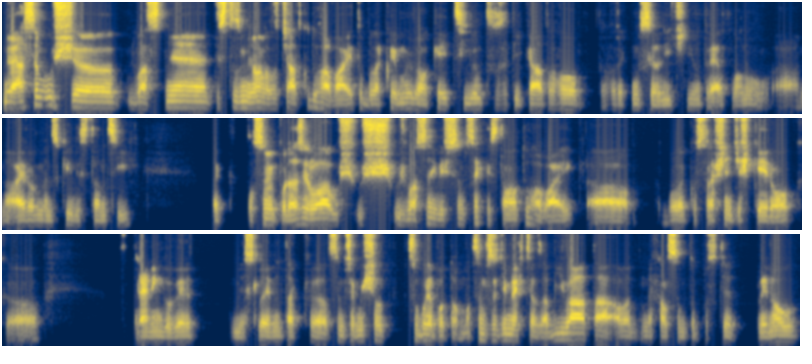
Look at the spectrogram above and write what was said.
No já jsem už uh, vlastně, ty jsi to zmínil na začátku tu Havaj, to byl takový můj velký cíl, co se týká toho, toho řeknu, silničního triatlonu a na Ironmanských distancích. To se mi podařilo a už, už, už vlastně, když jsem se chystal na tu Havaj, a byl jako strašně těžký rok, tréninkově myslím, tak eh, jsem přemýšlel, co bude potom. Moc jsem se tím nechtěl zabývat, a, ale nechal jsem to prostě plynout,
